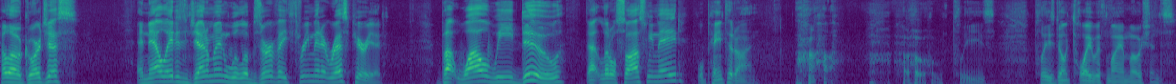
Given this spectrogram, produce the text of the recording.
Hello, gorgeous. And now, ladies and gentlemen, we'll observe a three minute rest period. But while we do, that little sauce we made, we'll paint it on. oh, please, please don't toy with my emotions.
